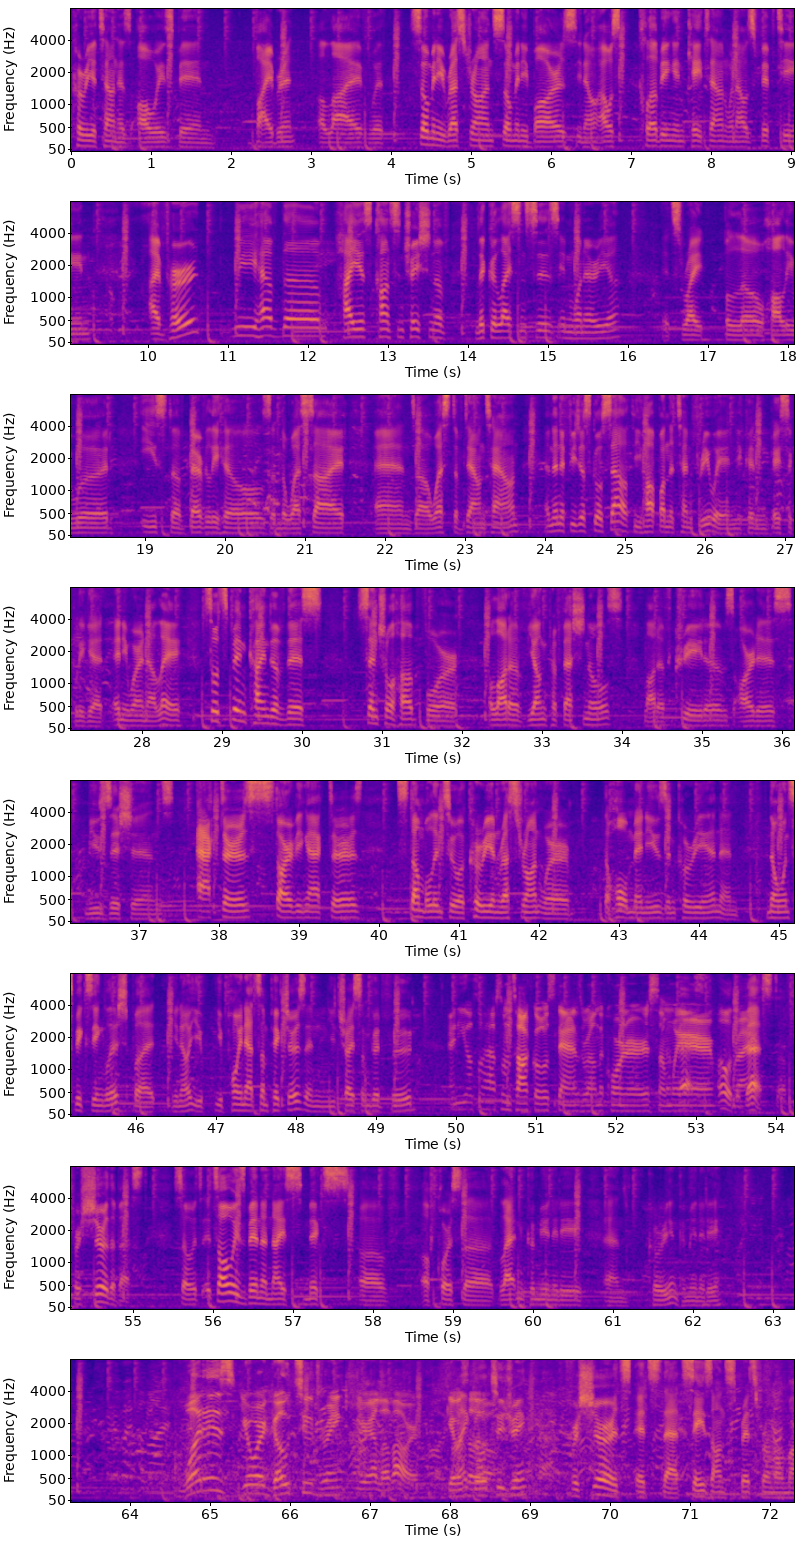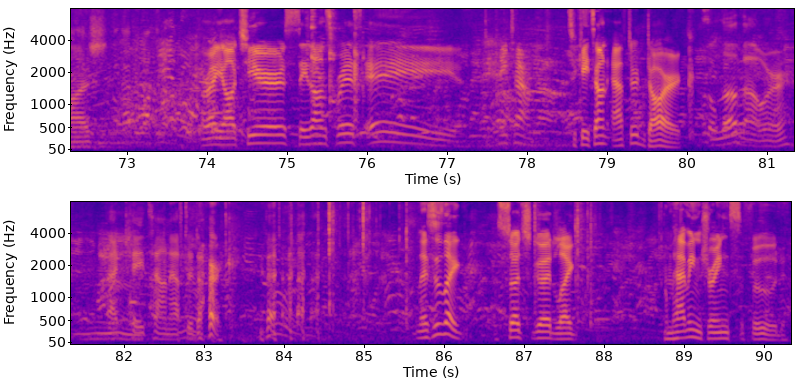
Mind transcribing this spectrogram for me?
Koreatown has always been vibrant, alive with so many restaurants, so many bars. You know, I was clubbing in K Town when I was 15. I've heard we have the highest concentration of liquor licenses in one area. It's right below Hollywood, east of Beverly Hills and the west side, and uh, west of downtown. And then if you just go south, you hop on the 10 freeway and you can basically get anywhere in LA. So it's been kind of this central hub for a lot of young professionals, a lot of creatives, artists, musicians, actors, starving actors stumble into a Korean restaurant where the whole menu's in Korean and no one speaks English, but you know, you, you point at some pictures and you try some good food. And you also have some taco stands around the corner somewhere. Oh, the right? best, uh, for sure, the best. So it's, it's always been a nice mix of, of course, the Latin community and Korean community. What is your go-to drink here at Love Hour? Give My us a go-to drink, for sure, it's it's that saison spritz from Homage. All right, y'all. Cheers. Saison Spritz. Hey. K Town. To K Town After Dark. Love Hour at mm. K Town After Dark. This is like such good, like, I'm having drinks, food.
